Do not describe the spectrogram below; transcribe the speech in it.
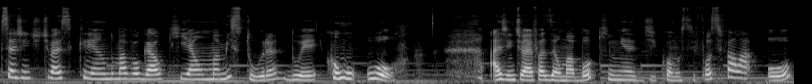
se a gente estivesse criando uma vogal que é uma mistura do E com o O. A gente vai fazer uma boquinha de como se fosse falar O,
